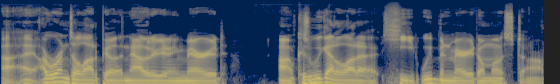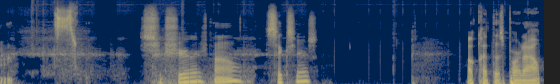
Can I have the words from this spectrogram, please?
I, I run into a lot of people that now that are getting married, because we got a lot of heat. We've been married almost um, six years now, six years i'll cut this part out.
